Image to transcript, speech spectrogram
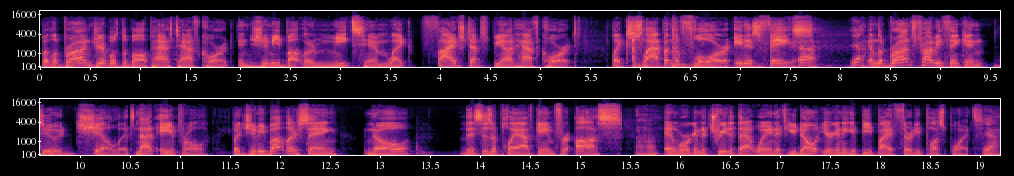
But LeBron dribbles the ball past half court, and Jimmy Butler meets him like five steps beyond half court, like slapping the floor in his face. Yeah, yeah. And LeBron's probably thinking, dude, chill. It's not April. But Jimmy Butler's saying, no, this is a playoff game for us, Uh-huh. and we're going to treat it that way. And if you don't, you're going to get beat by 30 plus points. Yeah.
